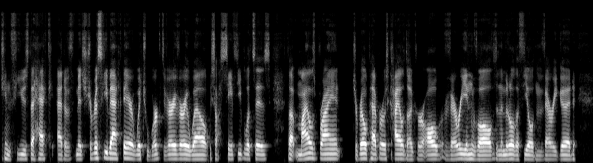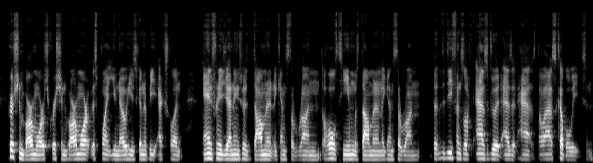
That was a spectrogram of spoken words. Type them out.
confuse the heck out of Mitch Trubisky back there, which worked very very well. We saw safety blitzes. Thought Myles Bryant, Jabril Peppers, Kyle Dugger all were very involved in the middle of the field and very good. Christian Barmore's Christian Barmore at this point, you know he's going to be excellent. Anfernee Jennings was dominant against the run. The whole team was dominant against the run. The, the defense looked as good as it has the last couple weeks and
